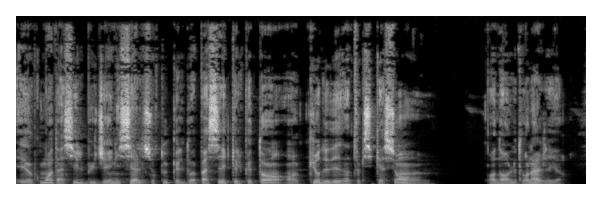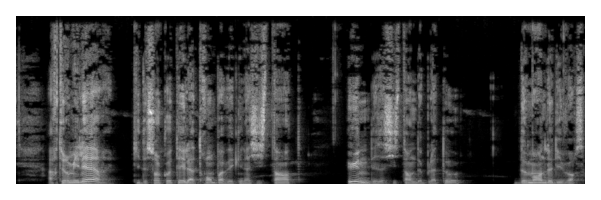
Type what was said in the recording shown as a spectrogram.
et augmente ainsi le budget initial, surtout qu'elle doit passer quelque temps en cure de désintoxication pendant le tournage d'ailleurs. Arthur Miller, qui de son côté la trompe avec une assistante, une des assistantes de plateau, demande le divorce.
